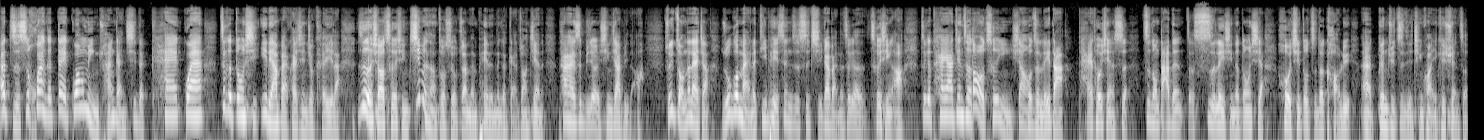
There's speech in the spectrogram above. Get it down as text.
而只是换个带光敏传感器的开关，这个东西一两百块钱就可以了。热销车型基本上都是有专门配的那个改装件的，它还是比较有性价比的啊。所以总的来讲，如果买了低配甚至是乞丐版的这个车型啊，这个胎压监测、倒车影像或者雷达、抬头显示、自动大灯这四类型的东西啊，后期都值得考虑。哎，根据自己的情况也可以选择，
